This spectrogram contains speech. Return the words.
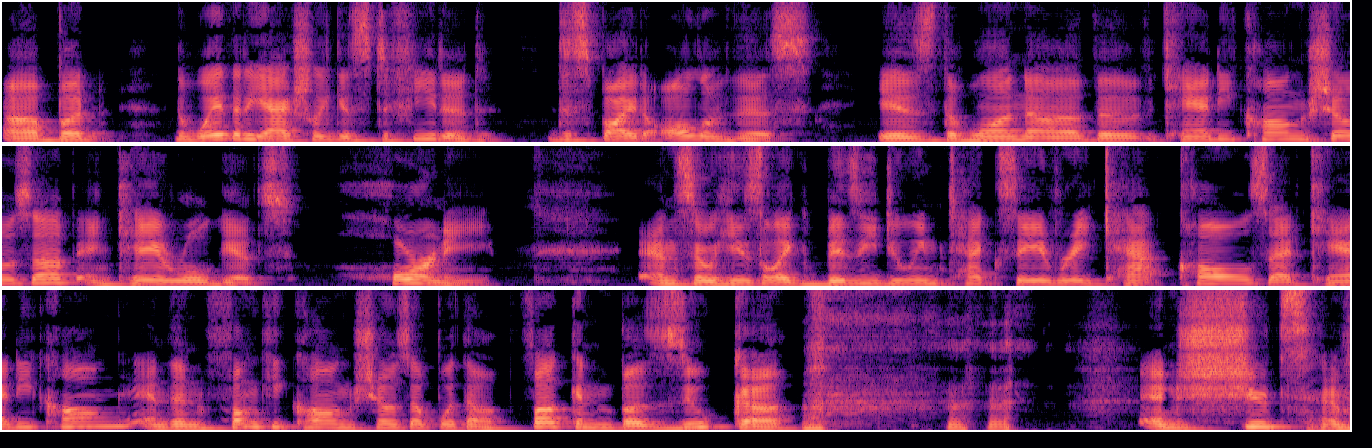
Uh, but the way that he actually gets defeated, despite all of this, is the one uh, the Candy Kong shows up and K. Rool gets horny. And so he's like busy doing Tex Avery cat calls at Candy Kong, and then Funky Kong shows up with a fucking bazooka and shoots him.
